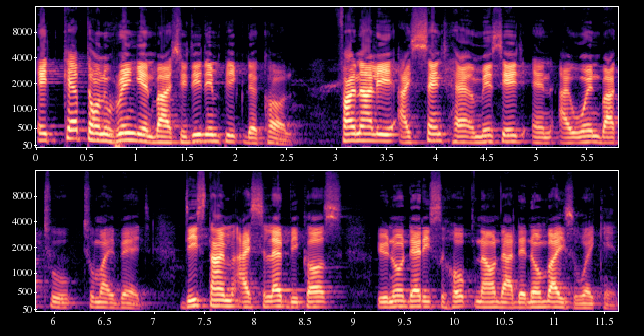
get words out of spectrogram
It kept on ringing, but she didn't pick the call. Finally, I sent her a message and I went back to, to my bed. This time I slept because, you know, there is hope now that the number is working.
